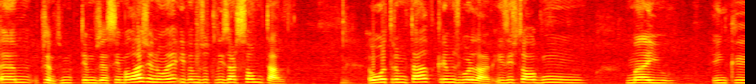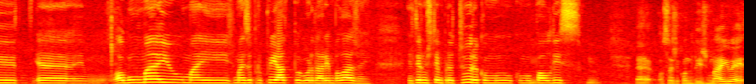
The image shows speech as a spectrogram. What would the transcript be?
Hum, por exemplo, temos essa embalagem, não é? E vamos utilizar só metade. Hum. A outra metade queremos guardar. Existe algum meio em que. eh, algum meio mais, mais apropriado para guardar a embalagem? Em termos de temperatura, como, como Hum. o Paulo disse. Uh, ou seja, quando diz meio, é,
